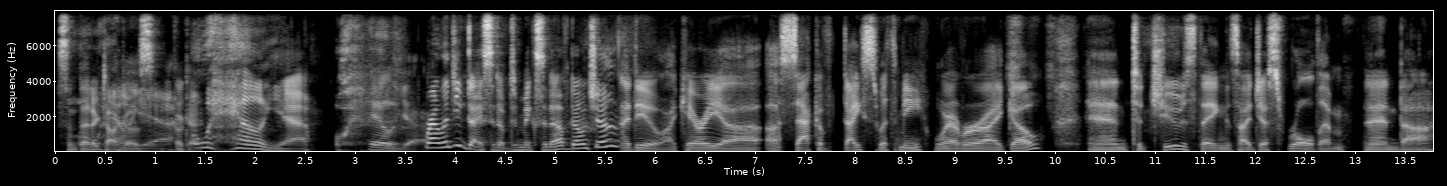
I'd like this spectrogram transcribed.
synthetic oh, Hell tacos. yeah. Okay. Oh hell yeah. Oh, hell yeah. Ryland, you dice it up to mix it up, don't you? I do. I carry a, a sack of dice with me wherever I go, and to choose things, I just roll them. And uh,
